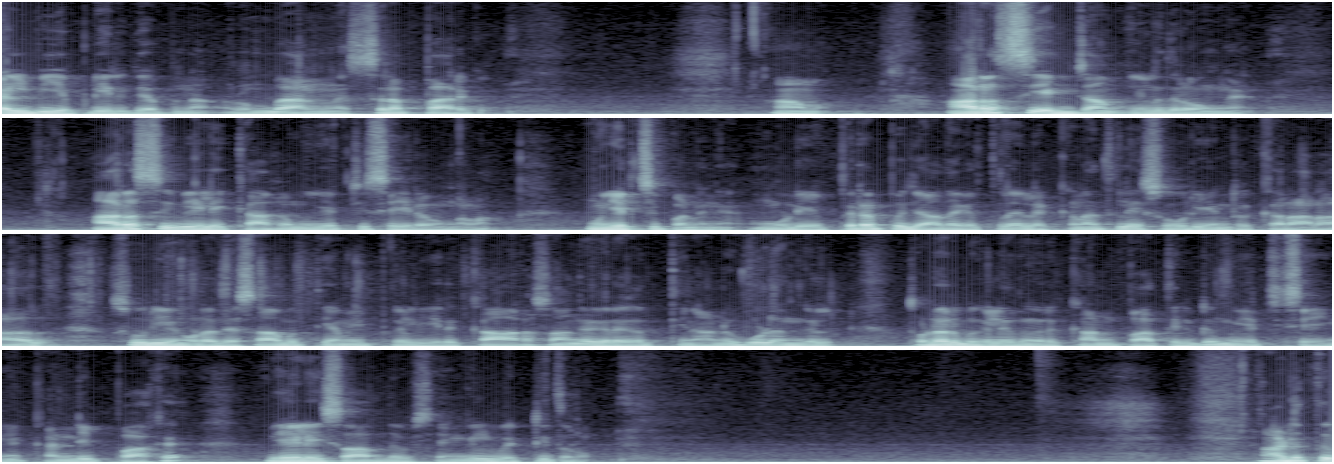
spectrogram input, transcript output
கல்வி எப்படி இருக்குது அப்படின்னா ரொம்ப சிறப்பாக இருக்குது ஆமாம் அரசு எக்ஸாம் எழுதுகிறவங்க அரசு வேலைக்காக முயற்சி செய்கிறவங்களாம் முயற்சி பண்ணுங்கள் உங்களுடைய பிறப்பு ஜாதகத்தில் லக்கணத்திலே சூரியன் இருக்காரா. சூரியனோட தசாபத்தி அமைப்புகள் இருக்கா? அரசாங்க கிரகத்தின் அனுகூலங்கள் தொடர்புகள் எதுவும் இருக்கான்னு பார்த்துக்கிட்டு முயற்சி செய்யுங்க. கண்டிப்பாக வேலை சார்ந்த விஷயங்கள் வெற்றி தரும். அடுத்து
